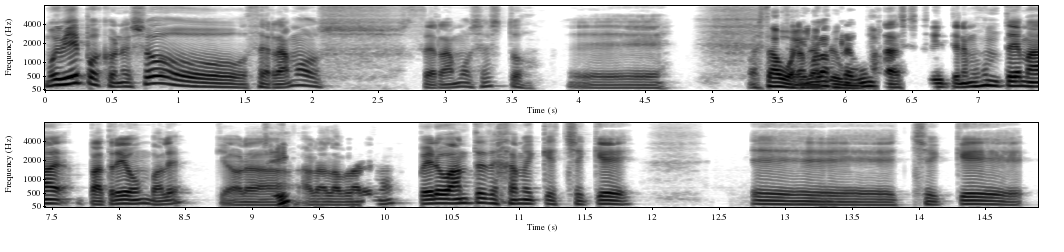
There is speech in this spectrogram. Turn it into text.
Muy bien, pues con eso cerramos, cerramos esto. Eh, Está bueno. las preguntas. Sí, tenemos un tema Patreon, ¿vale? Que ahora, ahora lo hablaremos. Pero antes déjame que cheque. cheque.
